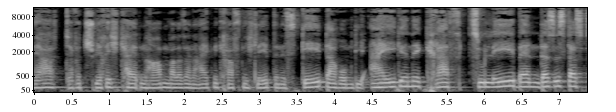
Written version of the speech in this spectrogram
ja, der wird Schwierigkeiten haben, weil er seine eigene Kraft nicht lebt. Denn es geht darum, die eigene Kraft zu leben. Das ist das,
